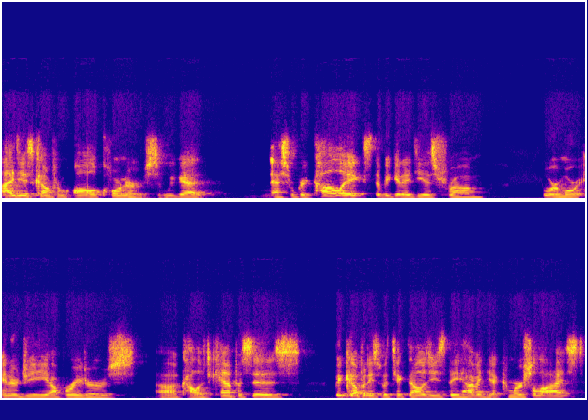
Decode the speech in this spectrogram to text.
ideas come from all corners. We got National Grid colleagues that we get ideas from who are more energy operators, uh, college campuses, big companies with technologies they haven't yet commercialized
